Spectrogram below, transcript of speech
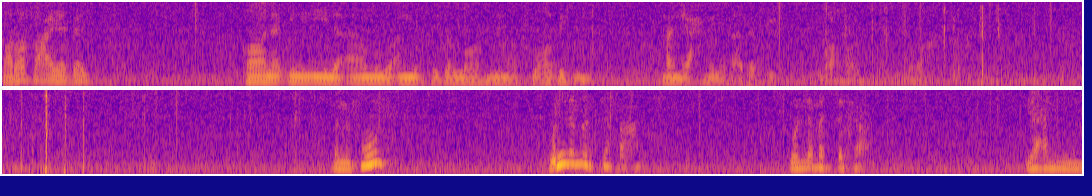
فرفع يديه. قال إني لآمل أن يخرج الله من أصلابهم من يحمل هذا الدين. الله أكبر. النفوس كلما ارتفعت كلما اتسعت يعني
